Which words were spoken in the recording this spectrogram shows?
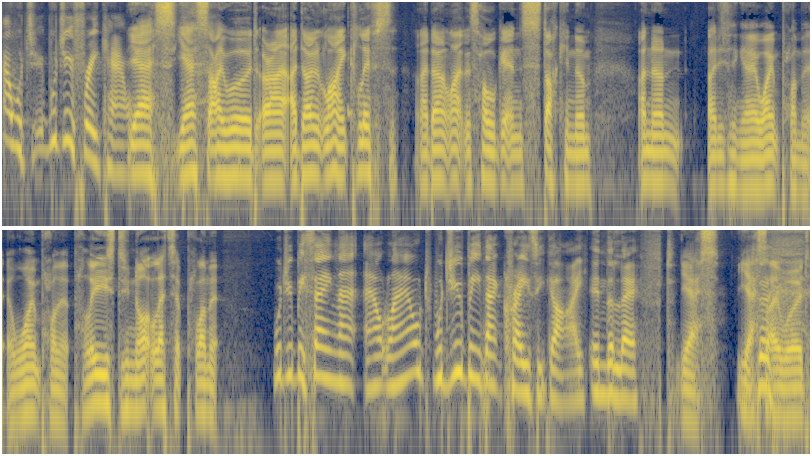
how would you would you freak out? Yes, yes, I would. All right, I don't like lifts, and I don't like this whole getting stuck in them. And then I just think, hey, it won't plummet. It won't plummet. Please do not let it plummet. Would you be saying that out loud? Would you be that crazy guy in the lift? Yes, yes, I would.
